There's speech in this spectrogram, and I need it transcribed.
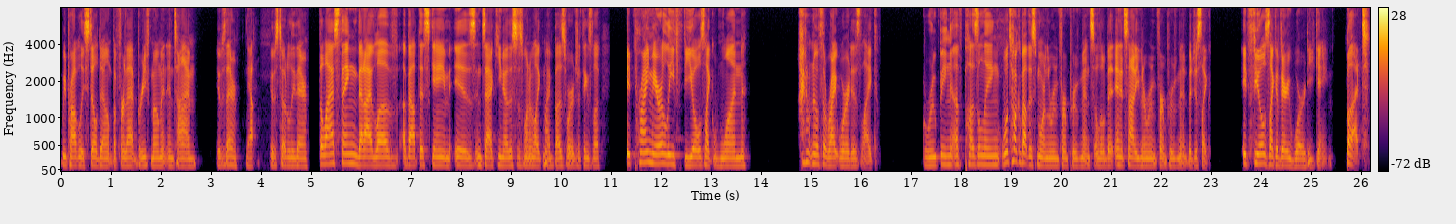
We probably still don't, but for that brief moment in time, it was there. Yep. It was totally there. The last thing that I love about this game is, and Zach, you know, this is one of like my buzzwords or things I love. It primarily feels like one, I don't know if the right word is like grouping of puzzling. We'll talk about this more in the room for improvements a little bit. And it's not even a room for improvement, but just like it feels like a very wordy game. But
